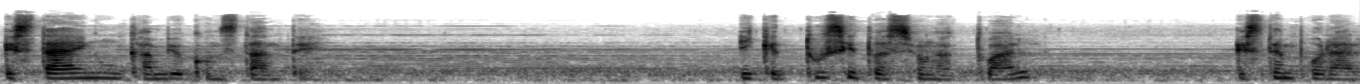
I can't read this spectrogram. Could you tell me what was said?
está en un cambio constante y que tu situación actual es temporal.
